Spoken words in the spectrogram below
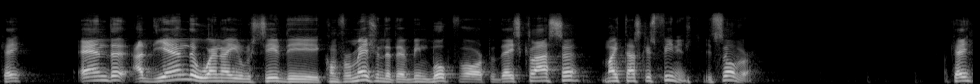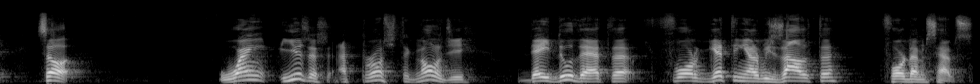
Okay? And uh, at the end, when I receive the confirmation that I've been booked for today's class, uh, my task is finished. It's over. Okay? So, when users approach technology, they do that uh, for getting a result for themselves.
